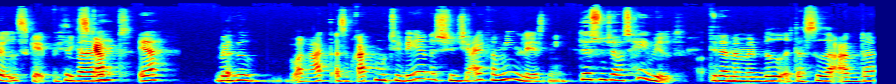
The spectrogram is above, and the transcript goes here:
fællesskab, vi fik skabt. det. Ja, Hvilket var ret, altså ret motiverende, synes jeg, for min læsning. det synes jeg også helt vildt. Det der med, at man ved, at der sidder andre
